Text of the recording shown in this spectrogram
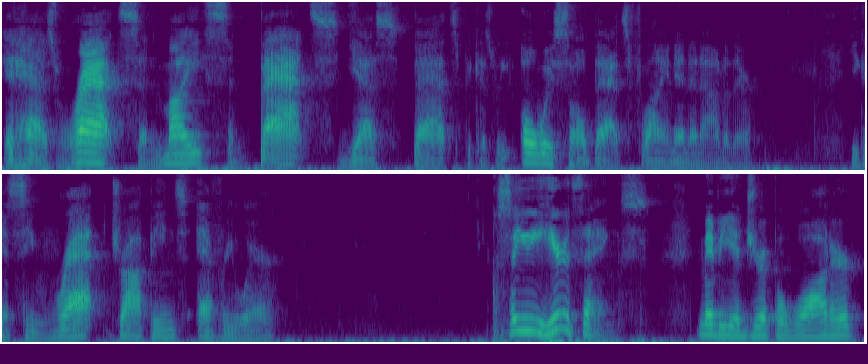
It has rats and mice and bats. Yes, bats, because we always saw bats flying in and out of there. You can see rat droppings everywhere. So you hear things. Maybe a drip of water,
